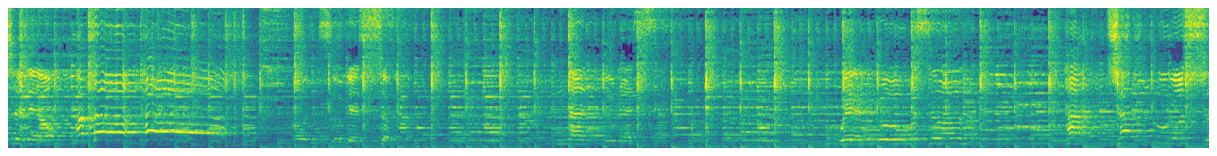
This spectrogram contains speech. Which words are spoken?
해주셔야 돼요? 앞서! 어둠 속에서 난 그랬어. 외로워서 한참 울었어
